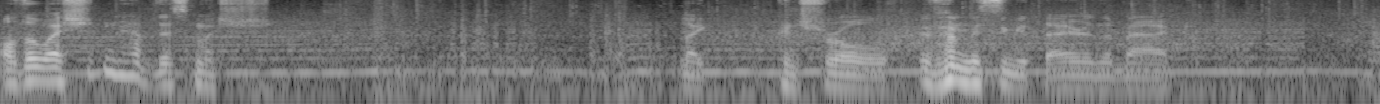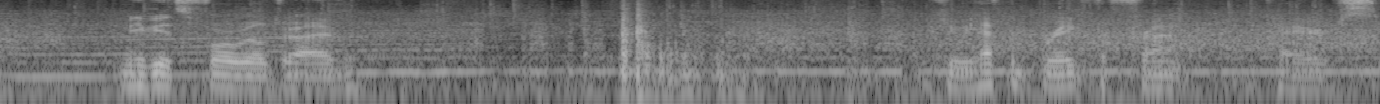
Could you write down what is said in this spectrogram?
Although I shouldn't have this much, like, control if I'm missing a tire in the back. Maybe it's four-wheel drive. Okay, we have to break the front tires.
